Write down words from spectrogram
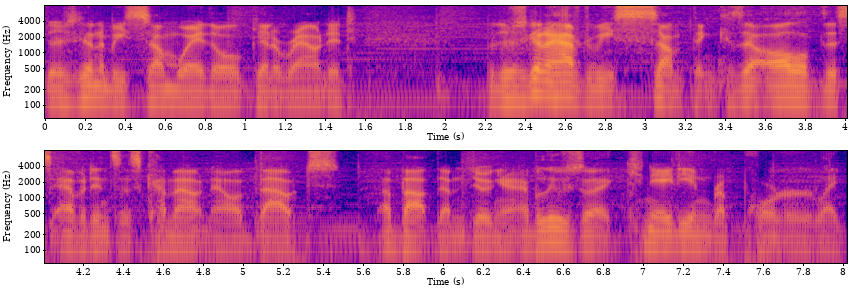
There's going to be some way they'll get around it, but there's going to have to be something because all of this evidence has come out now about about them doing it. I believe it was a Canadian reporter, like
